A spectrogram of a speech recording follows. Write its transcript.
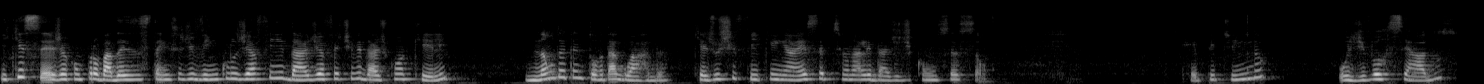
e que seja comprovada a existência de vínculos de afinidade e afetividade com aquele não detentor da guarda, que justifiquem a excepcionalidade de concessão. Repetindo, os divorciados,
